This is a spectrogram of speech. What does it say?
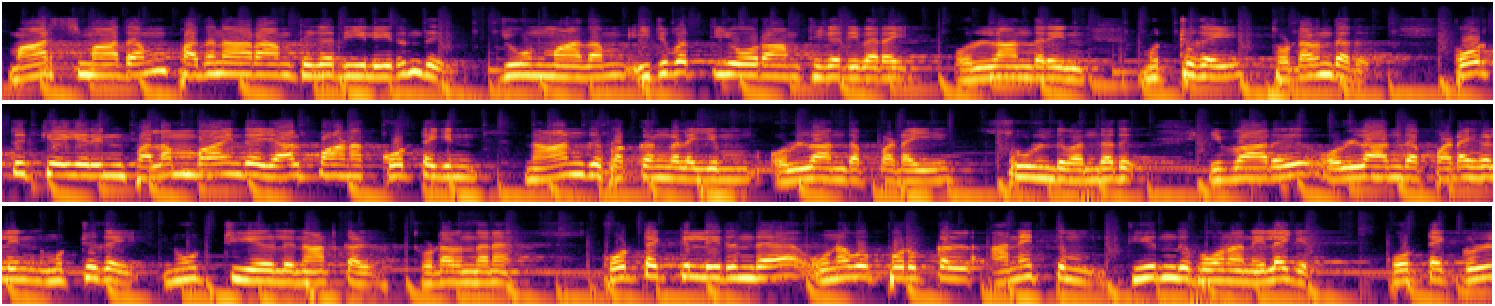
மார்ச் மாதம் பதினாறாம் தேதியிலிருந்து ஜூன் மாதம் இருபத்தி ஓராம் தேதி வரை ஒல்லாந்தரின் முற்றுகை தொடர்ந்தது. போர்த்துக்கேயரின் பலம் வாய்ந்த யாழ்ப்பாண கோட்டையின் நான்கு பக்கங்களையும் ஒல்லாந்த படை சூழ்ந்து வந்தது. இவ்வாறு ஒல்லாந்த படைகளின் முற்றுகை நூற்றி ஏழு நாட்கள் தொடர்ந்தன. கோட்டைக்குள் இருந்த உணவுப் பொருட்கள் அனைத்தும் தீர்ந்து போன நிலையில் கோட்டைக்குள்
